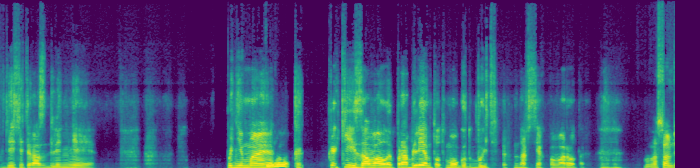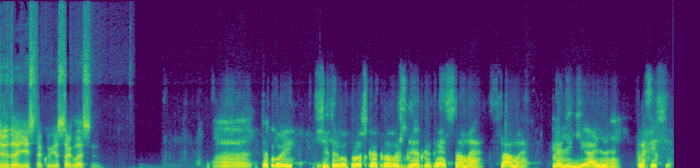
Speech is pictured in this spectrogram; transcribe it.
в 10 раз длиннее. Понимая, ну, как, какие завалы проблем тут могут быть на всех поворотах. На самом деле, да, есть такой, я согласен. А, такой хитрый вопрос. Как, на ваш взгляд, какая самая-самая коллегиальная профессия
